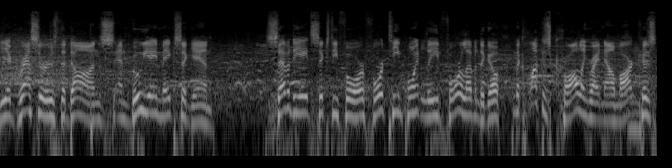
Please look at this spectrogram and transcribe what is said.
The aggressors, the Dons, and Bouyea makes again. 78 64, 14 point lead, 4.11 to go. And the clock is crawling right now, Mark, because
